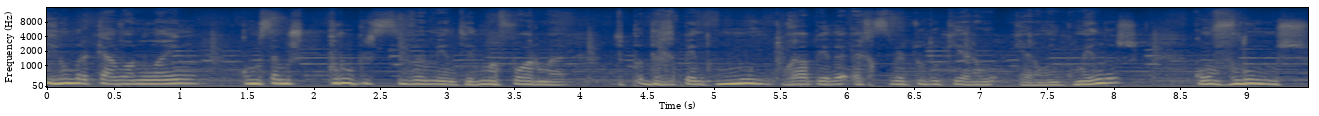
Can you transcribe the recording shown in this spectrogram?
e no mercado online começamos progressivamente e de uma forma de, de repente muito rápida a receber tudo o que eram, que eram encomendas, com volumes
